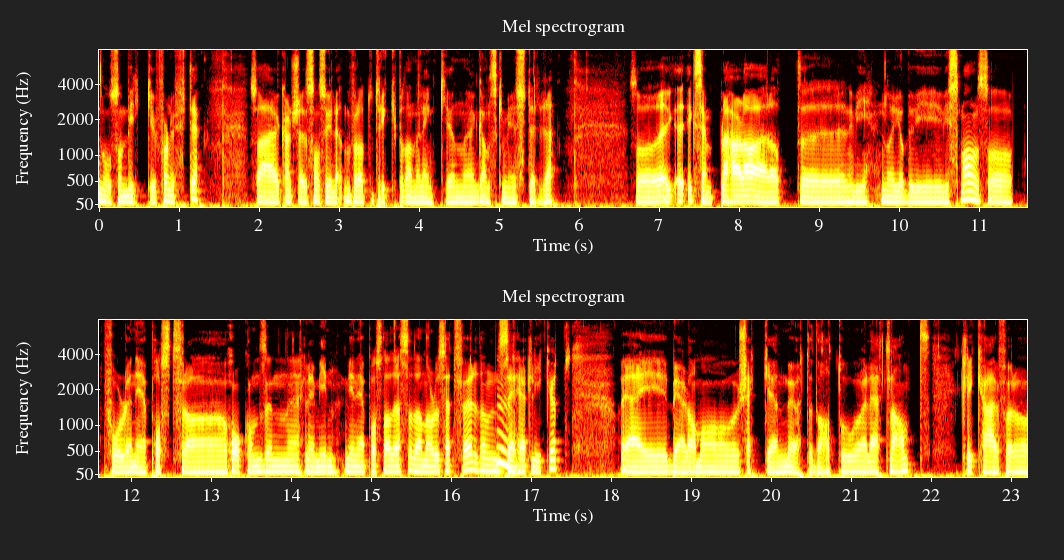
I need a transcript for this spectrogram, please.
noe som virker fornuftig, så er kanskje sannsynligheten for at du trykker på denne lenken ganske mye større. Så eksempelet her da er at uh, vi, nå jobber vi i Visma, så får du en e-post fra Håkon sin, eller min, min e-postadresse. Den har du sett før, den mm. ser helt lik ut. Og jeg ber deg om å sjekke en møtedato eller et eller annet. Klikk her for å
